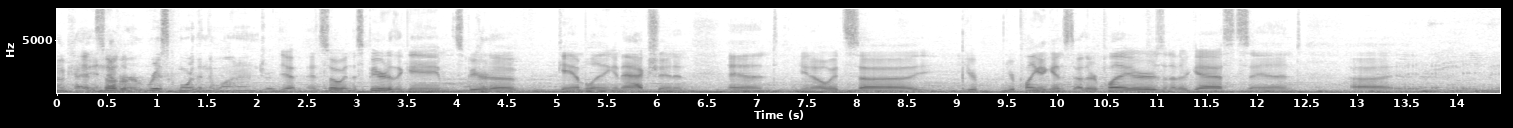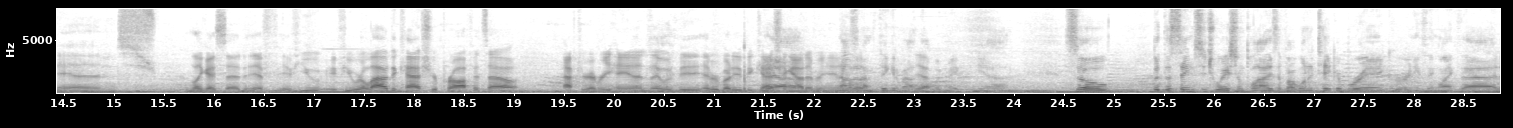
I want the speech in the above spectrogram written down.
okay, and, And so never the- risk more than the one hundred. Yep. And so in the spirit of the game, the spirit of gambling and action, and and you know, it's uh, you're you're playing against other players and other guests, and uh, and like I said, if if you if you were allowed to cash your profits out after every hand, they would be everybody would be cashing Yeah, out every hand. Now that so- I'm thinking about it, yeah. that would make yeah. So, but the same situation applies if I want to take a break or anything like that.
